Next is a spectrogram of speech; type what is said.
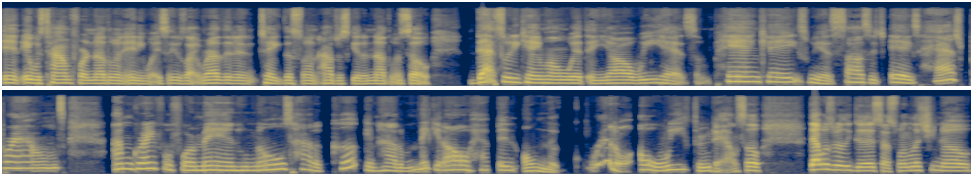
And it was time for another one anyway. So he was like, rather than take this one, I'll just get another one. So that's what he came home with. And y'all, we had some pancakes, we had sausage, eggs, hash browns. I'm grateful for a man who knows how to cook and how to make it all happen on the griddle. Oh, we threw down. So that was really good. So I just want to let you know,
